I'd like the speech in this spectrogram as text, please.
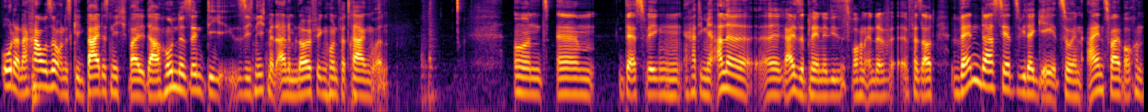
oder nach Hause und es ging beides nicht, weil da Hunde sind, die sich nicht mit einem läufigen Hund vertragen würden. Und ähm, deswegen hat die mir alle äh, Reisepläne dieses Wochenende äh, versaut. Wenn das jetzt wieder geht, so in ein, zwei Wochen,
